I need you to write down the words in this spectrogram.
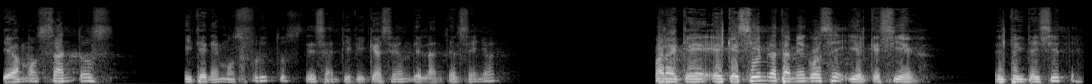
Llevamos santos y tenemos frutos de santificación delante del Señor para que el que siembra también goce y el que ciega. El 37.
